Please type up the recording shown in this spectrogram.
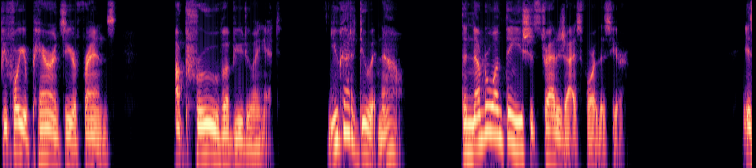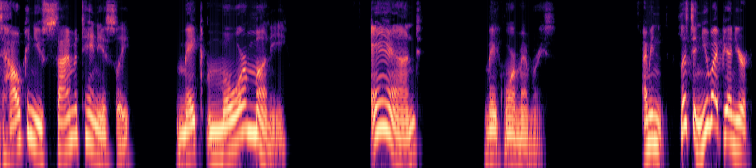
before your parents or your friends approve of you doing it. You got to do it now the number one thing you should strategize for this year is how can you simultaneously make more money and make more memories? I mean, listen, you might be on your,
